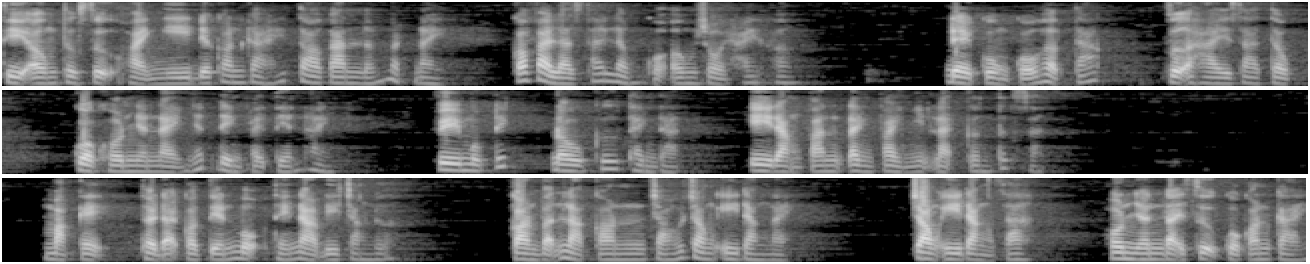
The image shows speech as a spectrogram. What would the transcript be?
thì ông thực sự hoài nghi đứa con gái to gan lớn mật này có phải là sai lầm của ông rồi hay không. Để củng cố hợp tác giữa hai gia tộc, cuộc hôn nhân này nhất định phải tiến hành. Vì mục đích đầu cư thành đạt, Y Đảng Văn đành phải nhịn lại cơn tức giận. Mặc kệ thời đại có tiến bộ thế nào đi chăng nữa, con vẫn là con cháu trong Y Đằng này. Trong Y Đằng ra, hôn nhân đại sự của con cái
